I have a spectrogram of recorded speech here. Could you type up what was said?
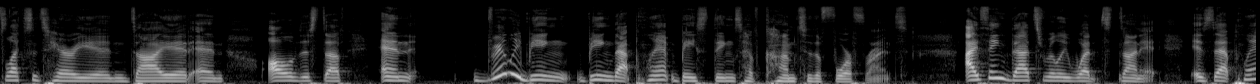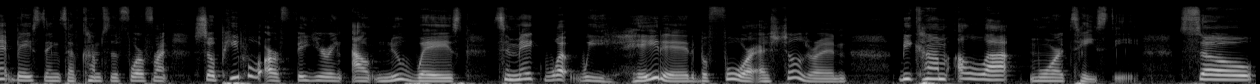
flexitarian diet and all of this stuff and really being being that plant-based things have come to the forefront. I think that's really what's done it is that plant-based things have come to the forefront so people are figuring out new ways to make what we hated before as children become a lot more tasty. So,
